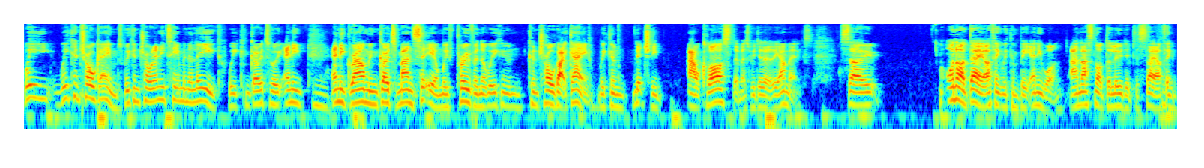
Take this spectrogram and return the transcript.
we we control games. We control any team in the league. We can go to any any ground. We can go to Man City, and we've proven that we can control that game. We can literally outclass them as we did at the Amex. So on our day, I think we can beat anyone, and that's not deluded to say. I think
